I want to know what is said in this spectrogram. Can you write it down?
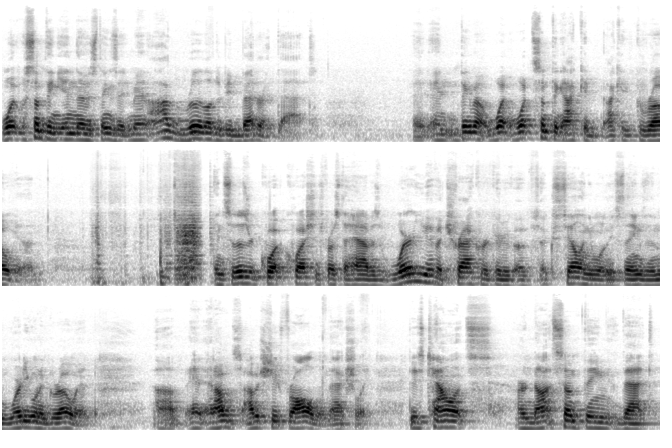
What was something in those things that, man, I'd really love to be better at that? And, and think about what, what's something I could, I could grow in. And so those are qu- questions for us to have is where you have a track record of excelling in one of these things and where do you want to grow in? Um, and, and I, would, I would shoot for all of them, actually. These talents are not something that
